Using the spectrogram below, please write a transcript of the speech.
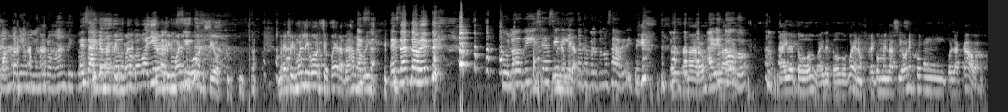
vamos allí a un momento romántico. Exacto. me firmó, el, vamos me firmó el divorcio. me firmó el divorcio, espérate, déjame abrir. Exactamente. Tú lo dices así, bueno, pero tú no sabes, ¿viste? Claro, hay de todo. Hay de todo, hay de todo. Bueno, recomendaciones con, con la cava.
